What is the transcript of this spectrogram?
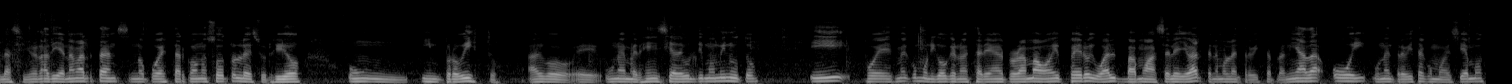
la señora Diana Martans, no puede estar con nosotros. Le surgió un improviso, algo, eh, una emergencia de último minuto y pues me comunicó que no estaría en el programa hoy, pero igual vamos a hacerle llevar, tenemos la entrevista planeada hoy, una entrevista como decíamos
